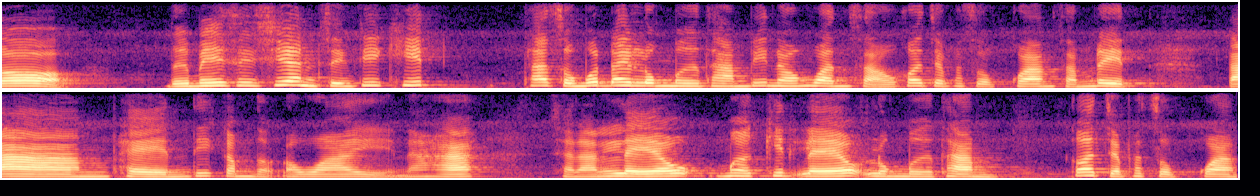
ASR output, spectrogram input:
ก็ The Magician สิ่งที่คิด ถ้าสมมุติได้ลงมือทำพี่น้องวันเสาร์ก็จะประสบความสำเร็จตามแผนที่กำหนดเอาไว้นะคะ ฉะนั้นแล้วเมื่อคิดแล้วลงมือทำก็จะประสบความ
